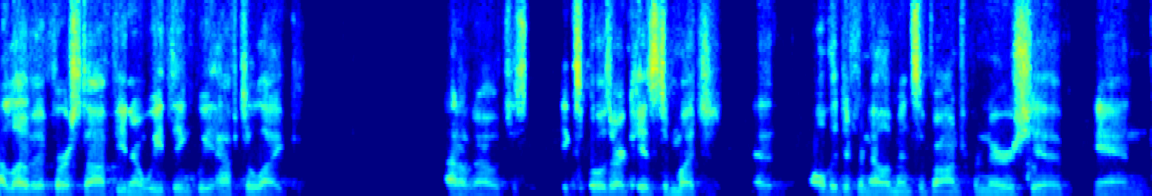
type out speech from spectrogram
I love it. First off, you know, we think we have to like, I don't know, just expose our kids to much uh, all the different elements of entrepreneurship and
